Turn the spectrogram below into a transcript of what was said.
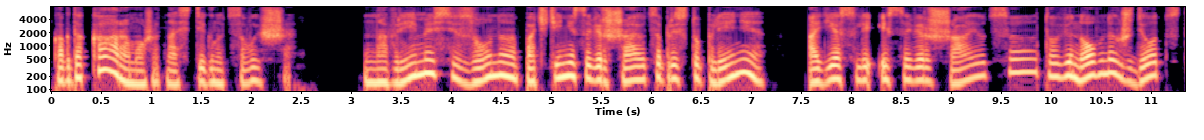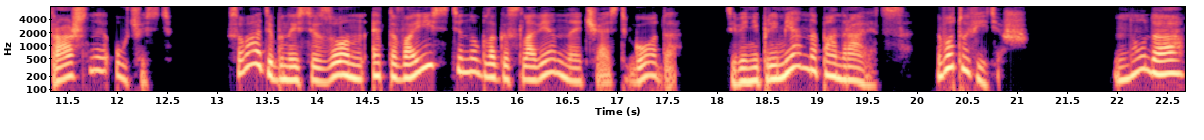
когда кара может настигнуть свыше. На время сезона почти не совершаются преступления, а если и совершаются, то виновных ждет страшная участь. Свадебный сезон — это воистину благословенная часть года. Тебе непременно понравится. Вот увидишь. Ну да,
